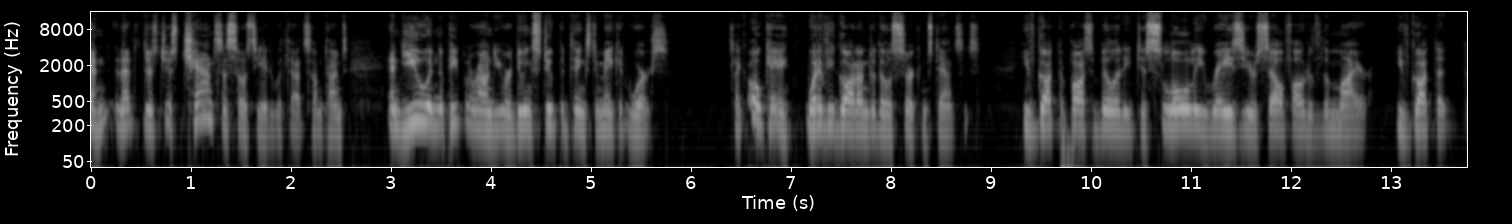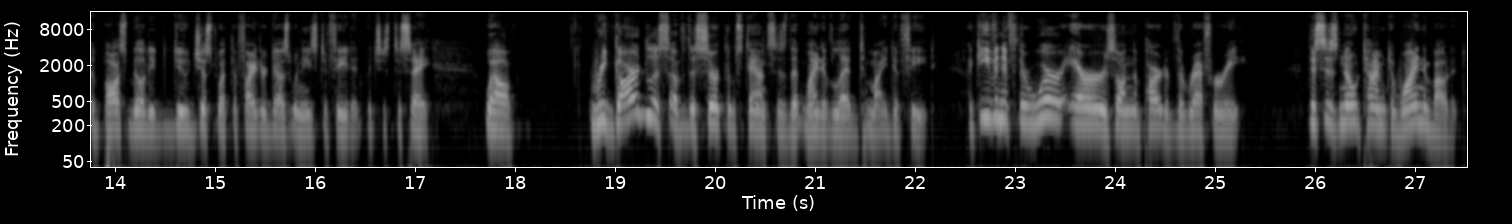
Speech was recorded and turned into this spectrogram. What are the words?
and that there's just chance associated with that sometimes. And you and the people around you are doing stupid things to make it worse. It's like, okay, what have you got under those circumstances? You've got the possibility to slowly raise yourself out of the mire. You've got the, the possibility to do just what the fighter does when he's defeated, which is to say, well, regardless of the circumstances that might have led to my defeat, like even if there were errors on the part of the referee, this is no time to whine about it.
